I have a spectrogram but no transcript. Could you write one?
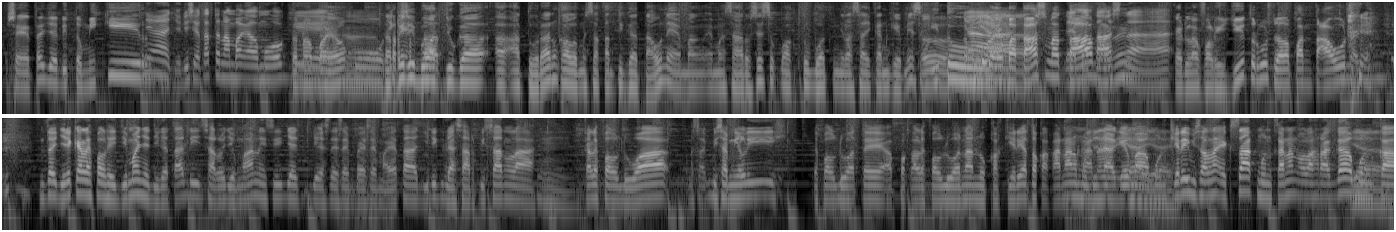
saya teh jadi temikir, Ya, jadi saya teh nambah ilmu oge. nambah ilmu. Tapi Terus dibuat juga uh, aturan kalau misalkan tiga tahun ya emang emang seharusnya se- waktu buat menyelesaikan gamenya segitu. Uh, Ya. ya. batasna Dari ta batasna. Kayak di level hiji terus 8 tahun aja. Entah jadi kayak level hiji mah nya juga tadi saru jeung mana sih jadi di SD SMP SMA eta jadi dasar pisan lah. Hmm. Ka level 2 bisa, bisa milih level 2 teh apakah level 2 na nu ka kiri atau ka kanan mun dina iya, mah iya, mun iya. kiri misalnya eksak mun kanan olahraga mun Iya. ka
